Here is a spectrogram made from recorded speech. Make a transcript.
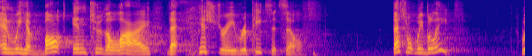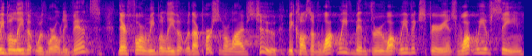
And we have bought into the lie that history repeats itself. That's what we believe. We believe it with world events, therefore, we believe it with our personal lives too. Because of what we've been through, what we've experienced, what we have seen,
